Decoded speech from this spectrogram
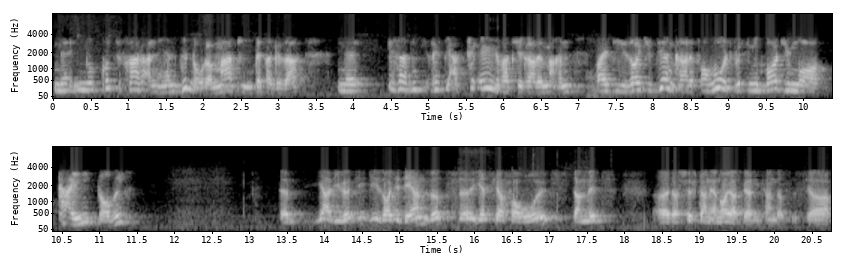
eine nur kurze Frage an Herrn Günther oder Martin, besser gesagt. Eine, ist das nicht richtig aktuell, was wir gerade machen? Weil die solche Viren gerade verholt wird in den Baltimore Kai, glaube ich. Ähm, ja, die, wird, die, die solche deren wird äh, jetzt ja verholt, damit äh, das Schiff dann erneuert werden kann. Das ist ja,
